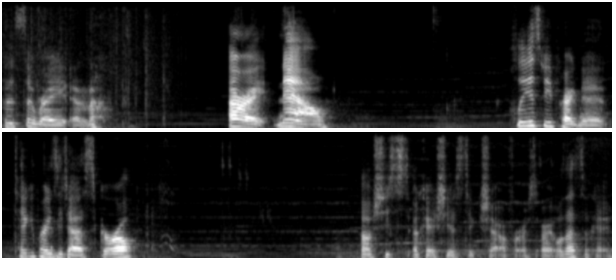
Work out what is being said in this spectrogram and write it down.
But it's so right. I don't know. Alright, now. Please be pregnant. Take a pregnancy test, girl. Oh, she's okay. She has to take a shower first. All right. Well, that's okay.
